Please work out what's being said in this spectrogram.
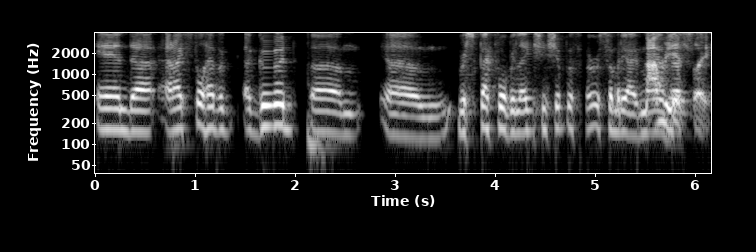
and uh, and I still have a, a good, um, um respectful relationship with her. Somebody I. Obviously,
